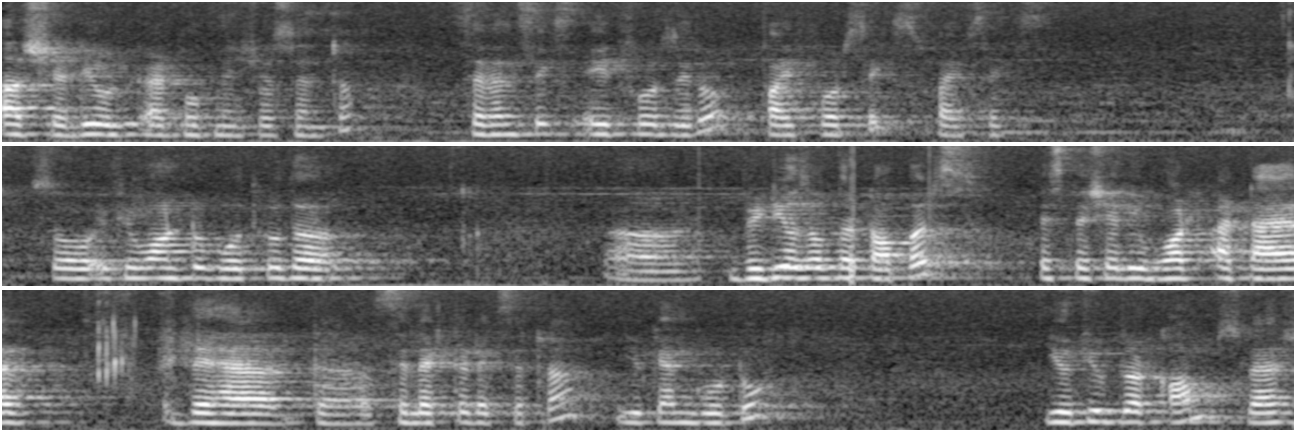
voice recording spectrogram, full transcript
are scheduled at Bhubaneswar Center 76840-54656. So if you want to go through the uh, videos of the toppers, especially what attire they had uh, selected etc you can go to youtube.com slash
